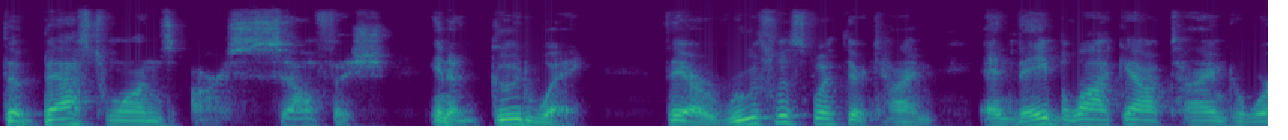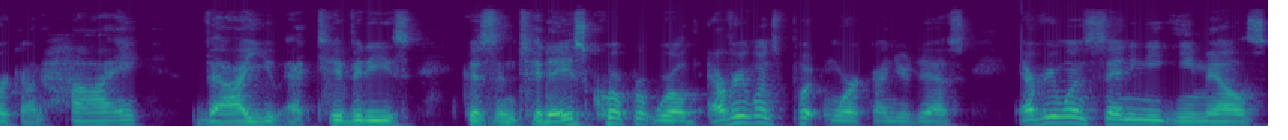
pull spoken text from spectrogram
the best ones are selfish in a good way. They are ruthless with their time and they block out time to work on high value activities. Because in today's corporate world, everyone's putting work on your desk, everyone's sending you emails,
